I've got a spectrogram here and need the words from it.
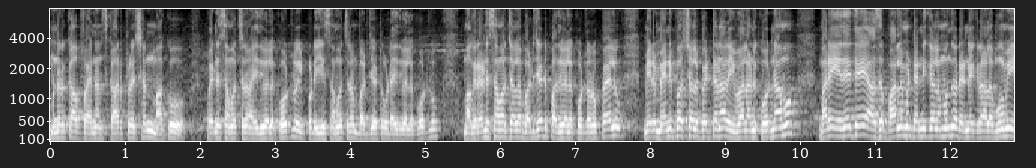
మునర్కాప్ ఫైనాన్స్ కార్పొరేషన్ మాకు పోయిన సంవత్సరం ఐదు వేల కోట్లు ఇప్పుడు ఈ సంవత్సరం బడ్జెట్ కూడా ఐదు వేల కోట్లు. మాకు రెండు సంవత్సరాల బడ్జెట్ పదివేల కోట్ల రూపాయలు. మీరు మేనిఫెస్టోలో పెట్టినారు ఇవ్వాలని కోరినాము. మరి ఏదైతే అసలు పార్లమెంట్ ఎన్నికల ముందు రెండు ఎకరాల భూమి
